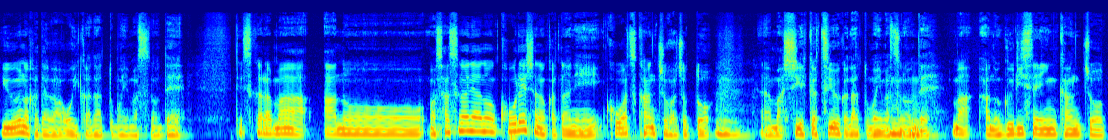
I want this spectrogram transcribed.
いうような方が多いかなと思いますので。ですからまああのさすがにあの高齢者の方に高圧干潮はちょっと、うん、まあ、刺激が強いかなと思いますので、うんうん、まあ、あのグリセリン干潮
